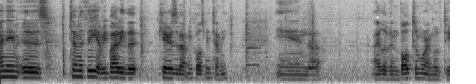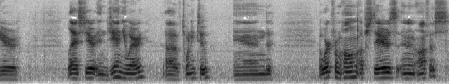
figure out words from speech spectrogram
My name is Timothy. Everybody that cares about me calls me Timmy. And uh, I live in Baltimore. I moved here last year in January of 22. And I work from home upstairs in an office.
